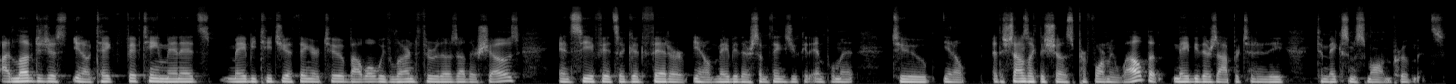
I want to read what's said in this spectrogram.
I'd love to just, you know, take 15 minutes, maybe teach you a thing or two about what we've learned through those other shows and see if it's a good fit or, you know, maybe there's some things you could implement to, you know, it sounds like the show's performing well, but maybe there's opportunity to make some small improvements.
